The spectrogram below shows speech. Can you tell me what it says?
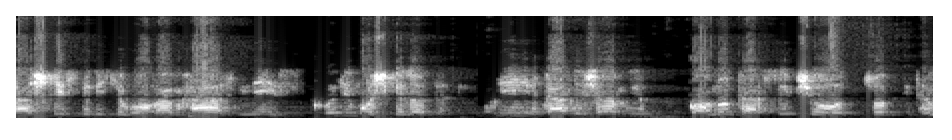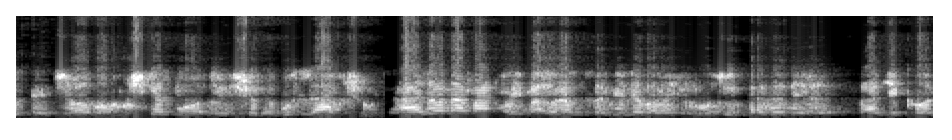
تشخیص بدی که واقعا هست نیست. کلی مشکلات داره. این قبلش هم قانون تصویب شد چون اجرا با مشکل مواجه شده بود لغو شد. الان هم من فکر می‌کنم زمینه برای وجود نداره. بعد یک کار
